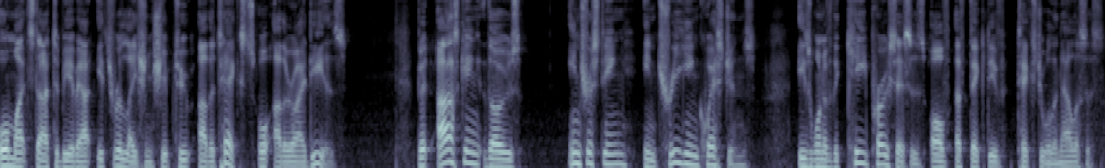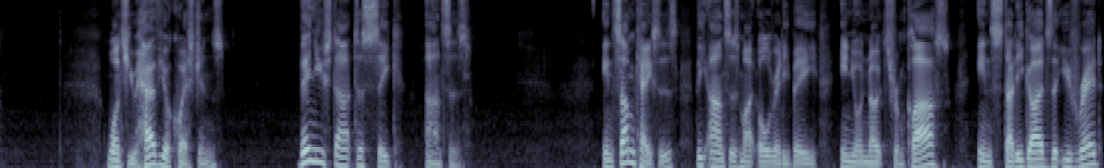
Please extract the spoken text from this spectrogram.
or might start to be about its relationship to other texts or other ideas. But asking those interesting, intriguing questions is one of the key processes of effective textual analysis. Once you have your questions, then you start to seek answers. In some cases, the answers might already be in your notes from class, in study guides that you've read,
